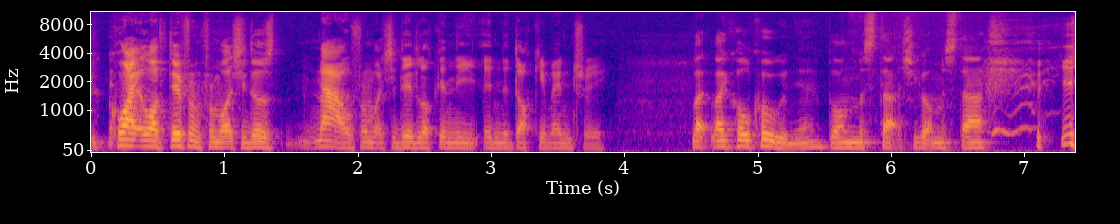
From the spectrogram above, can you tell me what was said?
quite a lot different from what she does now, from what she did look in the in the documentary. Like like Hulk Hogan, yeah, blonde moustache. She got a moustache.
